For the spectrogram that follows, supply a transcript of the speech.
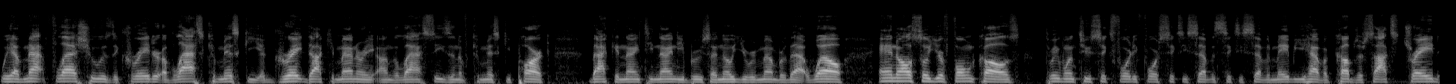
We have Matt Flesh, who is the creator of Last Comiskey, a great documentary on the last season of Comiskey Park back in 1990. Bruce, I know you remember that well. and also your phone calls 312-644-6767. Maybe you have a Cubs or Sox trade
